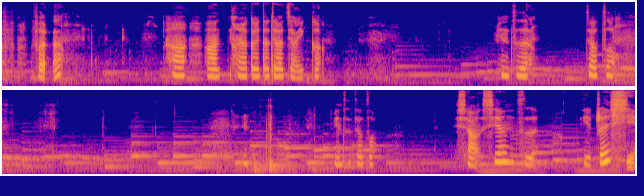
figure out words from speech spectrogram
粉。他啊，还要给大家讲一个名字，叫做名字叫做小仙子，你真行！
